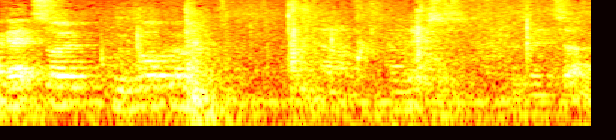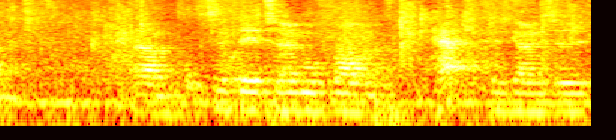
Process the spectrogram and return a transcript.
Okay, so we welcome um, presenter, um, Cynthia Turnbull from CAP, who's going to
